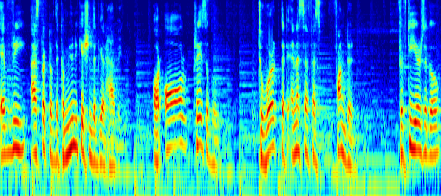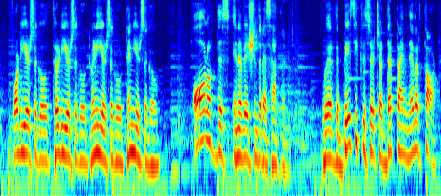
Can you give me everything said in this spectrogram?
every aspect of the communication that we are having, are all traceable to work that NSF has funded 50 years ago, 40 years ago, 30 years ago, 20 years ago, 10 years ago. All of this innovation that has happened, where the basic research at that time never thought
